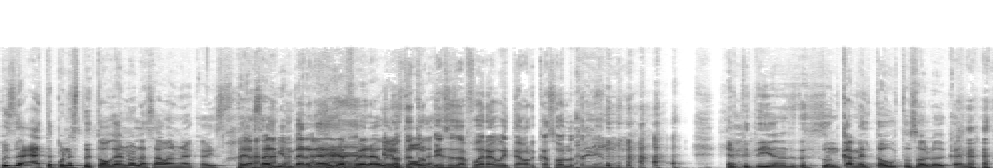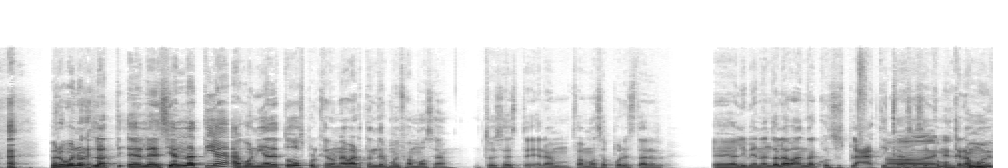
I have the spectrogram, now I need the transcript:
Pues ah, te pones de toga, ¿no? La sábana acá y te vas a ver bien verga de allá afuera, Y güey. luego en te toga. tropiezas afuera, güey, te ahorcas solo también. El pitillo, ¿no? es un camel toe tú solo acá. ¿no? Pero bueno, la eh, le decían la tía agonía de todos porque era una bartender muy famosa. Entonces, este, era famosa por estar eh, alivianando a la banda con sus pláticas. Ah, así como que era pub. muy,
